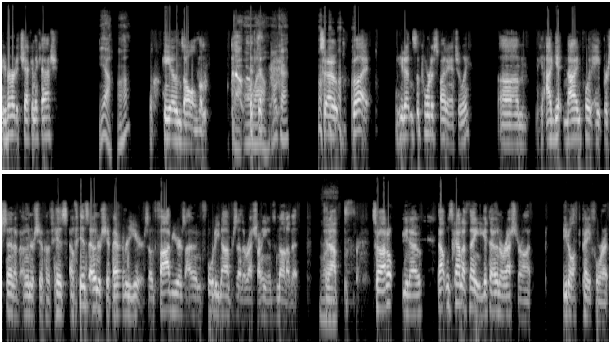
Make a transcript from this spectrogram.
you ever heard of Check Into Cash? Yeah. Uh-huh. He owns all of them. Yeah. Oh wow. Okay. So, but he doesn't support us financially. Um, I get 9.8% of ownership of his of his ownership every year. So in five years, I own 49% of the restaurant. He owns none of it. And I, Right. so I don't, you know, that was kind of thing. You get to own a restaurant, you don't have to pay for it.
